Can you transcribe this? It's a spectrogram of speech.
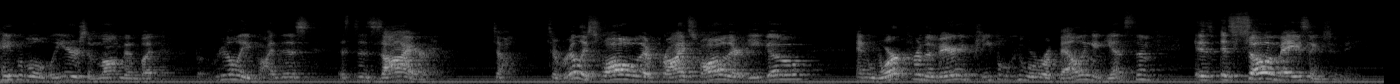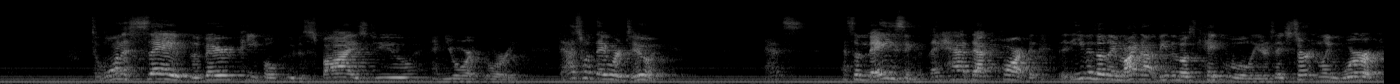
capable leaders among them, but, but really by this, this desire to, to really swallow their pride, swallow their ego, and work for the very people who were rebelling against them is, is so amazing to me. To want to save the very people who despised you and your authority. That's what they were doing. That's, that's amazing that they had that heart, that, that even though they might not be the most capable leaders, they certainly were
